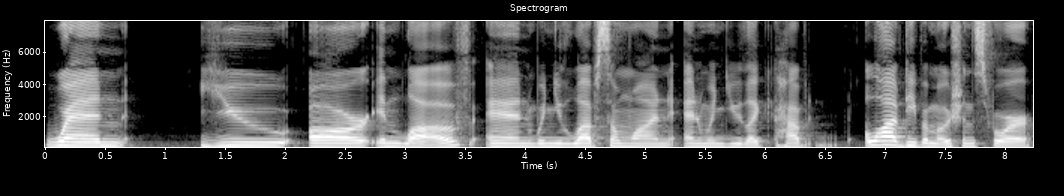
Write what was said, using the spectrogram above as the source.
when you are in love and when you love someone and when you like have a lot of deep emotions for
